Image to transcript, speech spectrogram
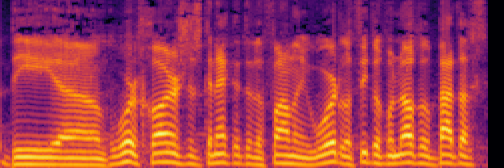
The uh, word chorash is connected to the following word. Lafika kunachel patach.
